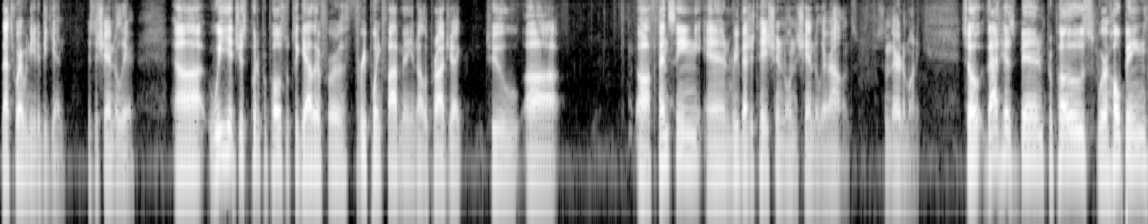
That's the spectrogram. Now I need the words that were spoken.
that's where we need to begin, is the Chandeleur. Uh, we had just put a proposal together for a $3.5 million project to uh, uh, fencing and revegetation on the Chandeleur Islands, some NRDA money. So that has been proposed. We're hoping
